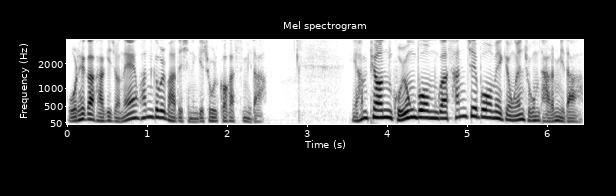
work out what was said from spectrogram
올해가 가기 전에 환급을 받으시는 게 좋을 것 같습니다. 한편 고용보험과 산재보험의 경우엔 조금 다릅니다.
